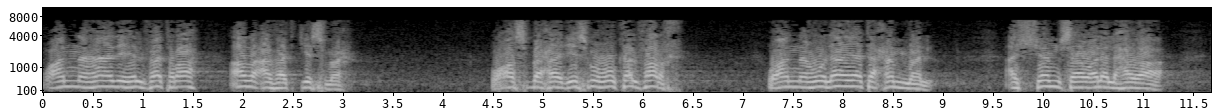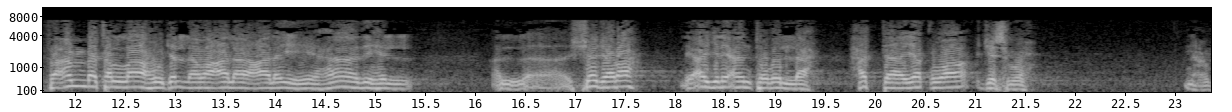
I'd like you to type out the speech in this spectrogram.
وأن هذه الفترة أضعفت جسمه وأصبح جسمه كالفرخ وأنه لا يتحمل الشمس ولا الهواء. فأنبت الله جل وعلا عليه هذه الشجرة لأجل أن تظله. حتى يقوى جسمه. نعم.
